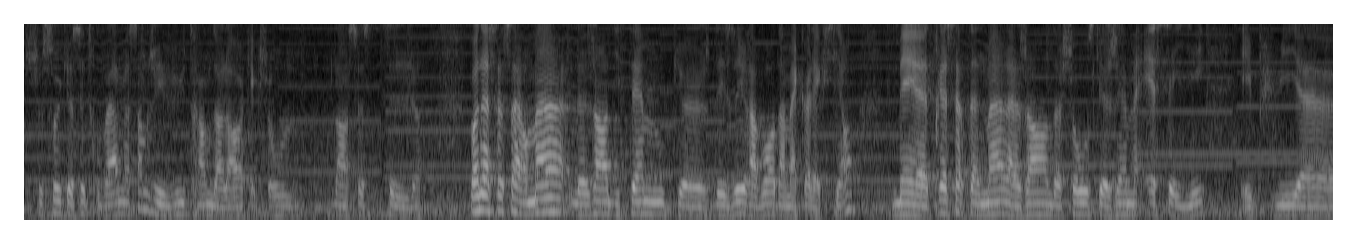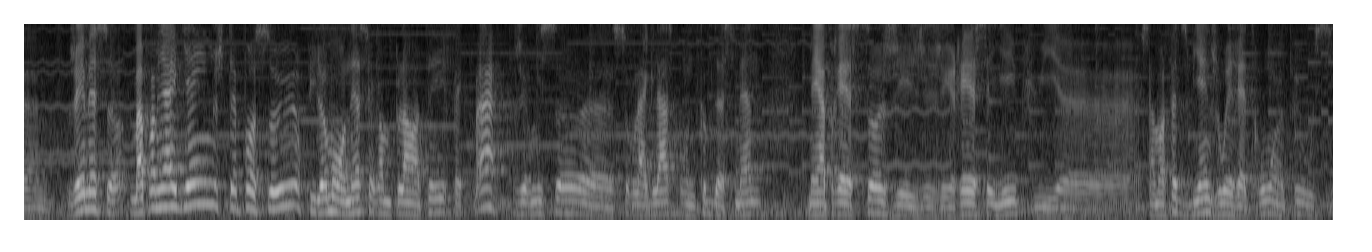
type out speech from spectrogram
Je suis sûr que c'est trouvable. Il me semble que j'ai vu 30 quelque chose dans ce style-là. Pas nécessairement le genre d'item que je désire avoir dans ma collection, mais très certainement le genre de choses que j'aime essayer. Et puis, j'ai aimé ça. Ma première game, j'étais pas sûr. Puis là, mon NES est comme planté. Fait que, ben, j'ai remis ça sur la glace pour une couple de semaines. Mais après ça, j'ai réessayé, puis euh, ça m'a fait du bien de jouer rétro un peu aussi.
